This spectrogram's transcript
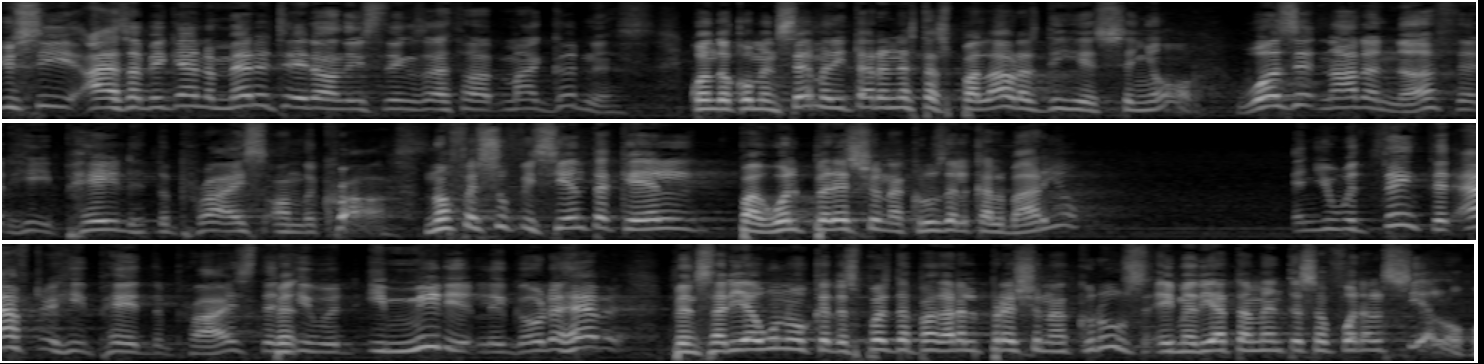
You see, as I began to meditate on these things, I thought, my goodness, Cuando comencé a meditar en estas palabras, dije, Señor, was it not enough that he paid the price on the cross? ¿no fue suficiente que Él pagó el precio en la cruz del Calvario? And you would think that after he paid the price, that Pe- he would immediately go to heaven. Pensaría uno que después de pagar el precio en la cruz, inmediatamente se fuera al cielo.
